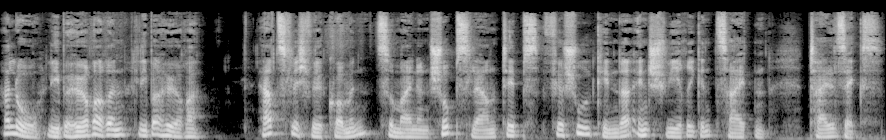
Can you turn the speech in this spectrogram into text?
Hallo, liebe Hörerin, lieber Hörer. Herzlich willkommen zu meinen Schubs Lerntipps für Schulkinder in schwierigen Zeiten, Teil 6.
